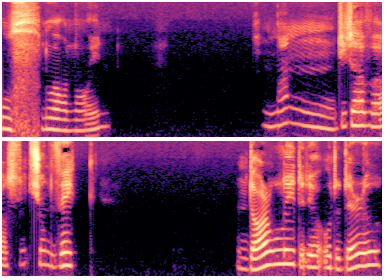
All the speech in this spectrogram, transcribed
Uff, nur neun. Mann, die da war, sind schon weg. Darley der, oder Daryl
